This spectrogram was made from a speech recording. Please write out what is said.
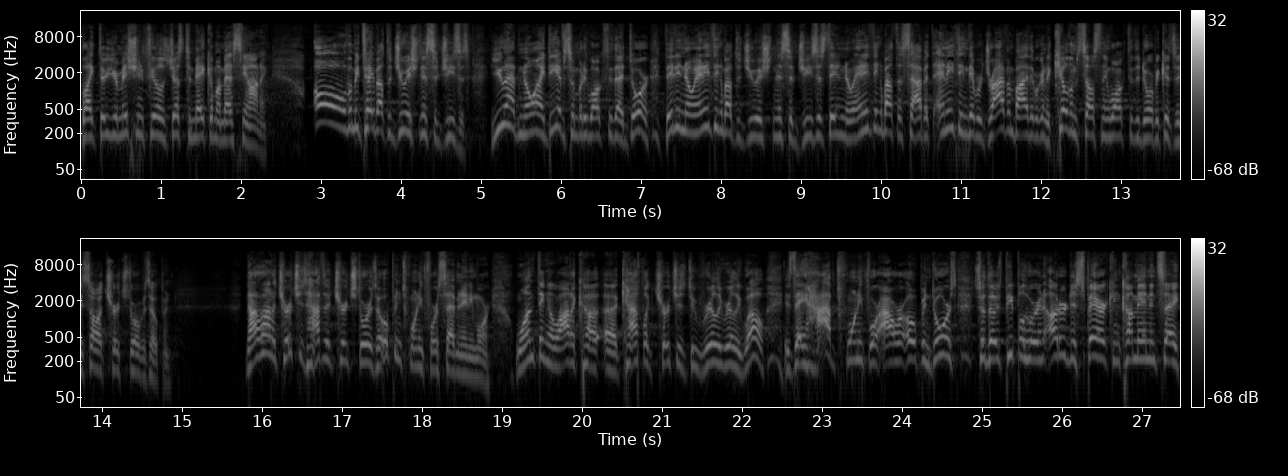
like, their, your mission feels just to make them a messianic. Oh, let me tell you about the Jewishness of Jesus. You have no idea if somebody walked through that door. They didn't know anything about the Jewishness of Jesus. They didn't know anything about the Sabbath, anything. They were driving by, they were going to kill themselves, and they walked through the door because they saw a church door was open. Not a lot of churches have their church doors open 24 7 anymore. One thing a lot of uh, Catholic churches do really, really well is they have 24 hour open doors so those people who are in utter despair can come in and say,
